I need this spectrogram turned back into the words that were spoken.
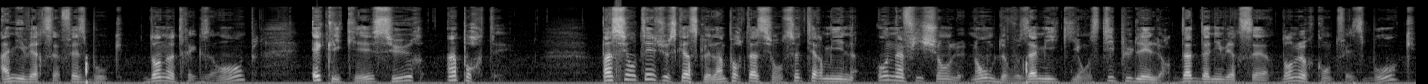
anniversaire Facebook dans notre exemple, et cliquez sur Importer. Patientez jusqu'à ce que l'importation se termine en affichant le nombre de vos amis qui ont stipulé leur date d'anniversaire dans leur compte Facebook,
